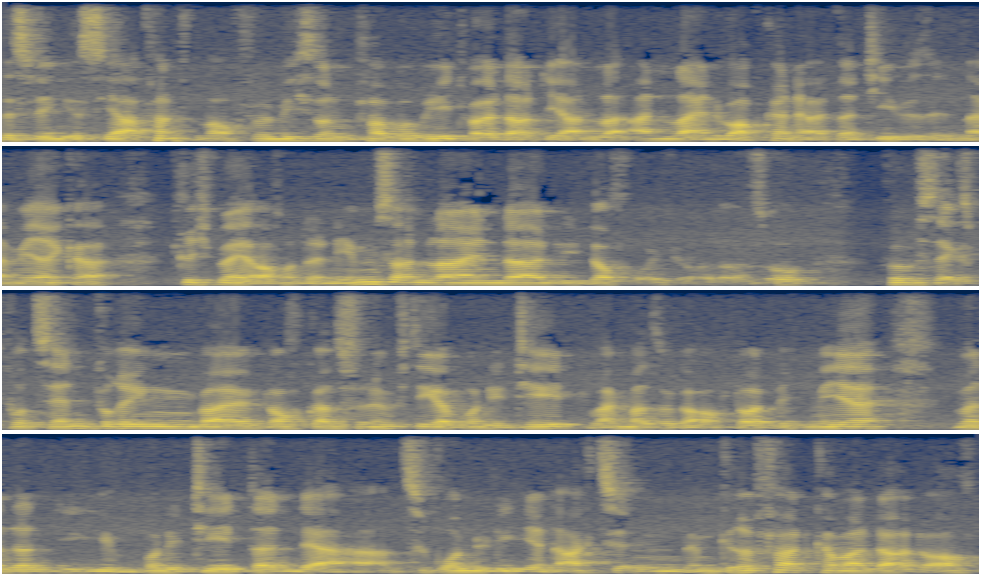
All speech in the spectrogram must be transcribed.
deswegen ist Japan auch für mich so ein Favorit, weil da die Anleihen überhaupt keine Alternative sind. In Amerika kriegt man ja auch Unternehmensanleihen da, die doch so 5, 6 Prozent bringen bei doch ganz vernünftiger Bonität, manchmal sogar auch deutlich mehr. Wenn man dann die Bonität dann der zugrunde liegenden Aktien im Griff hat, kann man da auch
